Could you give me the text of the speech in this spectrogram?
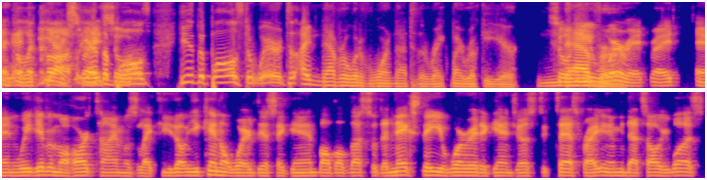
at the And Lacoste, he right? had the So- balls. He had the balls to wear it. To, I never would have worn that to the rink my rookie year. So never. he wear it, right? And we give him a hard time. Was like, you know, you cannot wear this again, blah blah blah. So the next day you wear it again just to test, right? I mean, that's all he was.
